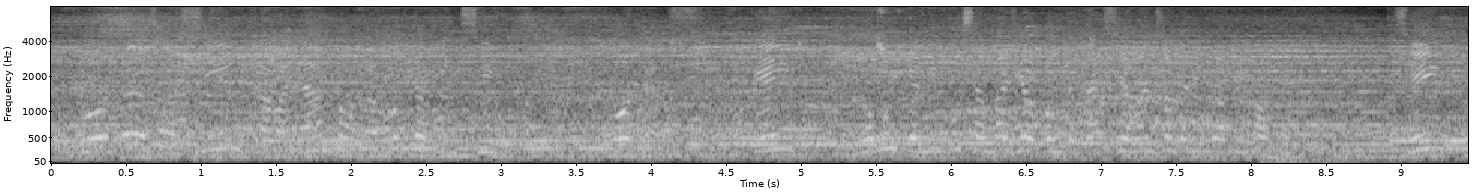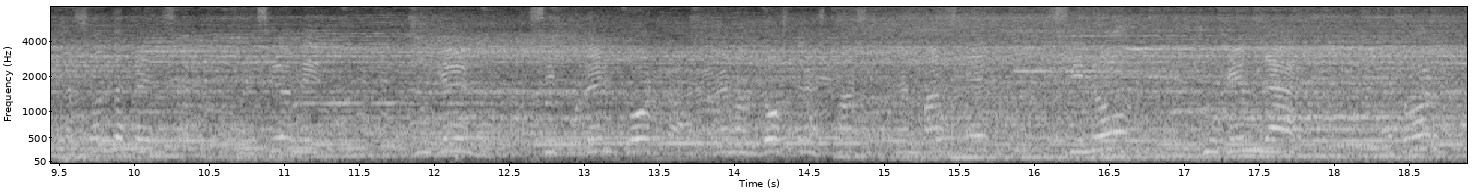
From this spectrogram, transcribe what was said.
Totes les 5 treballant pel rebot defensiu. Totes. Ok? No vull que ningú se'n vagi al contraatac si abans no tenim la pilota. Sí? Això en defensa. Ofensivament. Juguem. Si podem córrer, acabem amb dos, tres passos, fem bàsquet. Si no, juguem llarg. D'acord?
